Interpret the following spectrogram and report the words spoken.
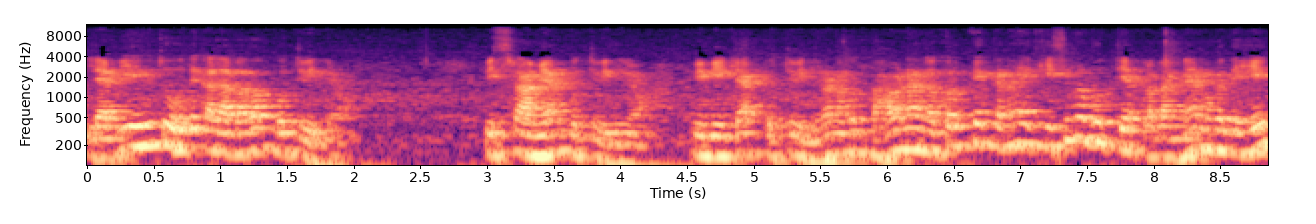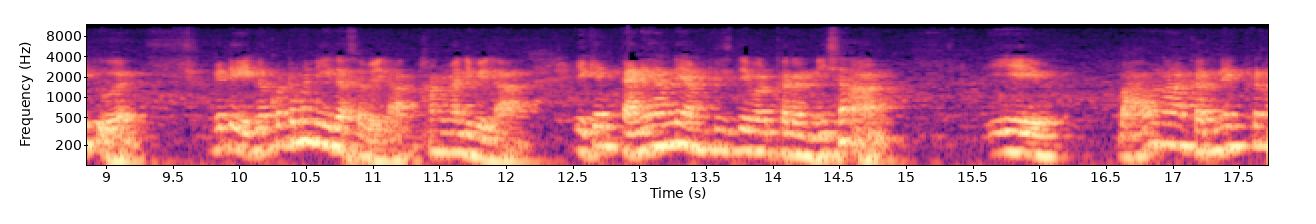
ලැබිය යුතු හුදකලා බවක් බුද්ධ විදිනවා. විශ්‍රාමයක් බුද්ධ විදිනවා. විවේකයක් බුද්ධ විදිනවා. නමුත් භාවනා නොකරපේ කරන කිසිම බුද්ධියක් ලබන්නේ නැහැ. මොකද හේතුව ඒකට එනකොටම නීරස වෙලා, කම්මැලි වෙලා, ඒකෙන් පැන යන්නේ යම් කිසි දේවල් කරන නිසා ඒ භාවනා කරන එකන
